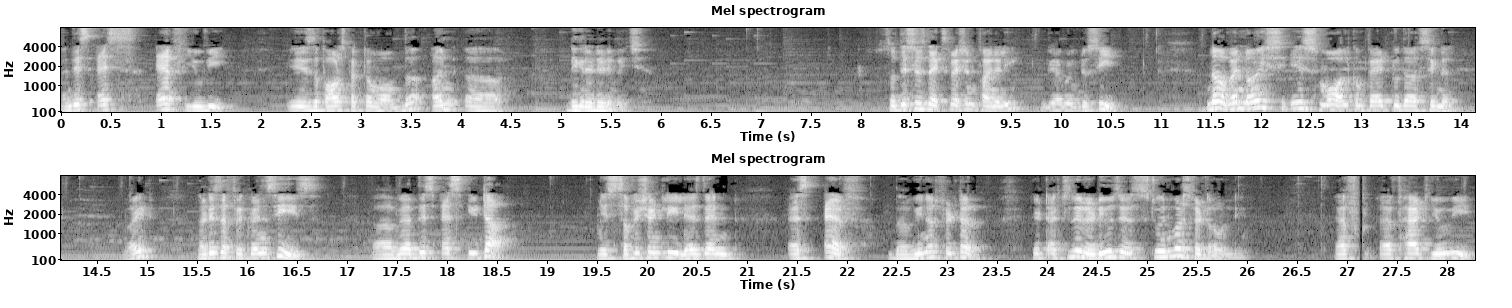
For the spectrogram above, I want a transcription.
And this SF UV is the power spectrum of the undegraded uh, image. So this is the expression finally we are going to see. Now when noise is small compared to the signal, right? That is the frequencies uh, where this S eta is sufficiently less than SF, the Wiener filter, it actually reduces to inverse filter only. F, F hat UV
